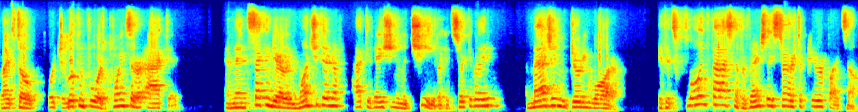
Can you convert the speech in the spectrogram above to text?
right? So what you're looking for is points that are active, and then secondarily, once you get enough activation in the chi, like it's circulating, imagine dirty water. If it's flowing fast enough, eventually starts to purify itself.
